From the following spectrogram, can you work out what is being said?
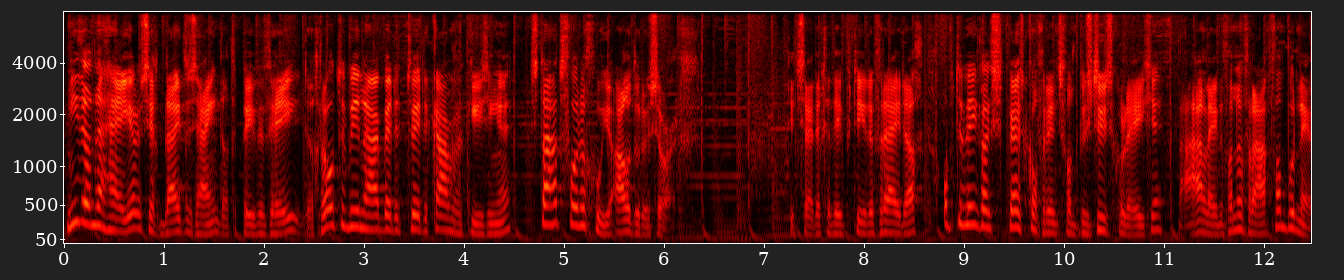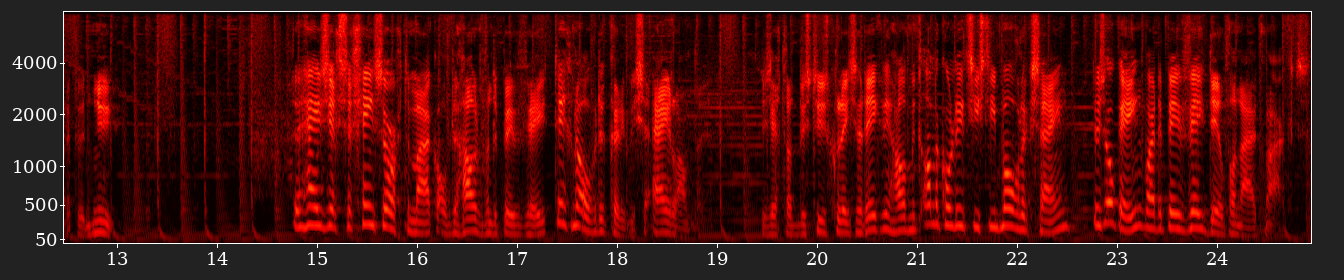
Niet aan de Heijer zegt blij te zijn dat de PVV, de grote winnaar bij de Tweede Kamerverkiezingen, staat voor een goede ouderenzorg. Dit zei de gedeputeerde vrijdag op de wekelijkse persconferentie van het bestuurscollege naar aanleiding van een vraag van Bonaire.nu. De Heijer zegt zich geen zorgen te maken over de houding van de PVV tegenover de Caribische eilanden. Ze zegt dat het bestuurscollege rekening houdt met alle coalities die mogelijk zijn, dus ook één waar de PVV deel van uitmaakt.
